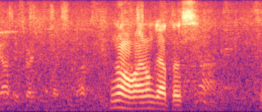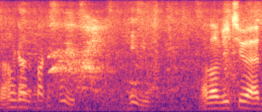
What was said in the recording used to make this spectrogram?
got this right like two bucks. No, I don't got this. I don't I got got. the fucking sweets. hate you. I love you too, Ed.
